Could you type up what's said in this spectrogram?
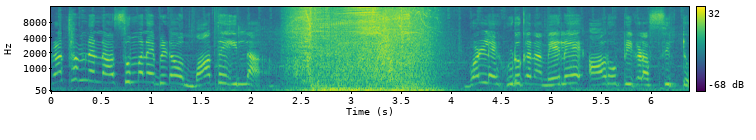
ಪ್ರಥಮ್ನನ್ನ ಸುಮ್ಮನೆ ಬಿಡೋ ಮಾತೇ ಇಲ್ಲ. ಒಳ್ಳೆ ಹುಡುಗನ ಮೇಲೆ ಆರೋಪಿಗಳ ಸಿಟ್ಟು.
